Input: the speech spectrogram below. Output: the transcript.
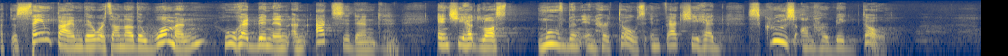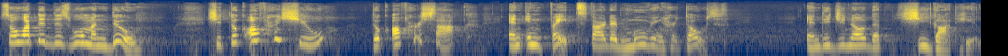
At the same time, there was another woman who had been in an accident and she had lost movement in her toes. In fact, she had screws on her big toe. So, what did this woman do? She took off her shoe, took off her sock, and in faith started moving her toes. And did you know that she got healed?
